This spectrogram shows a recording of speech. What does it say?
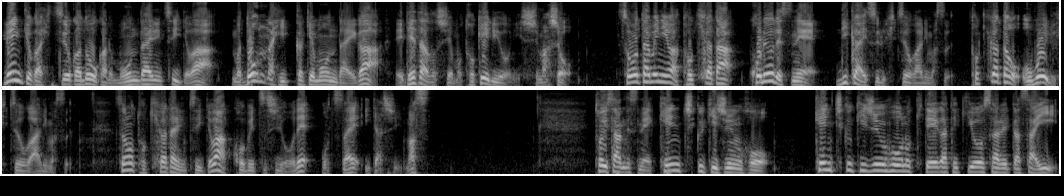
免許が必要かどうかの問題については、まあ、どんな引っ掛け問題が出たとしても解けるようにしましょう。そのためには解き方、これをですね、理解する必要があります。解き方を覚える必要があります。その解き方については個別指導でお伝えいたします。問い3ですね、建築基準法。建築基準法の規定が適用された際、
